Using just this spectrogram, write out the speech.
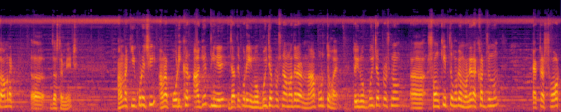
তো আমরা জাস্ট আ মিনিট আমরা কি করেছি? আমরা পরীক্ষার আগের দিনে যাতে করে এই নব্বইটা প্রশ্ন আমাদের আর না পড়তে হয়, তো এই নব্বইটা প্রশ্ন সংক্ষিপ্তভাবে মনে রাখার জন্য একটা শর্ট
